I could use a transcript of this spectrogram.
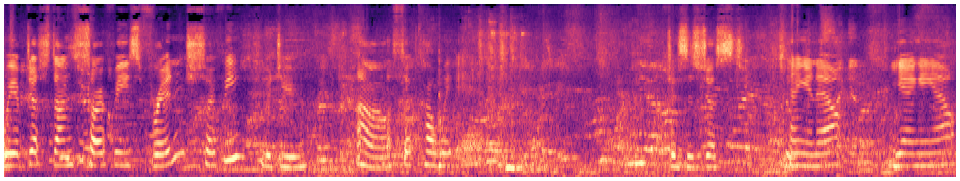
We have just done Sophie's fringe. Sophie, would you? Oh, so kawaii. Jess is just hanging out, yanging out.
